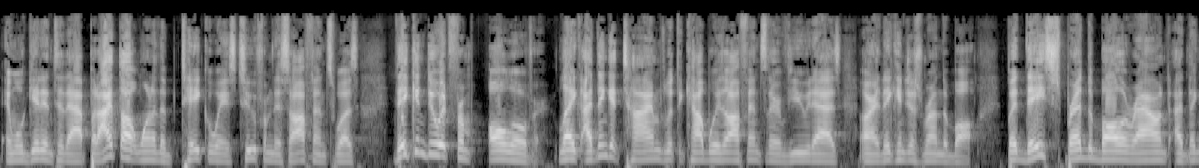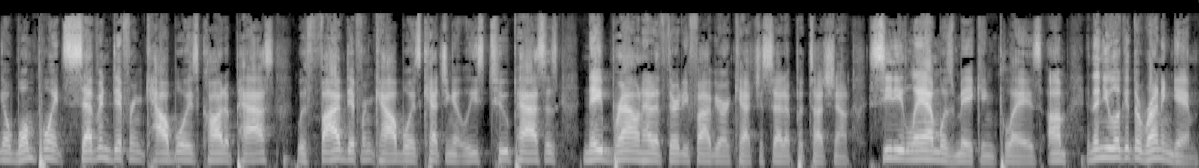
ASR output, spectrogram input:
and we'll get into that. But I thought one of the takeaways too from this offense was they can do it from all over. Like I think at times with the Cowboys offense, they're viewed as all right, they can just run the ball. But they spread the ball around. I think at one point, seven different Cowboys caught a pass with five different Cowboys catching at least two passes. Noah Brown had a 35 yard catch to set up a touchdown. CeeDee Lamb was making plays. Um, and then you look at the running game.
